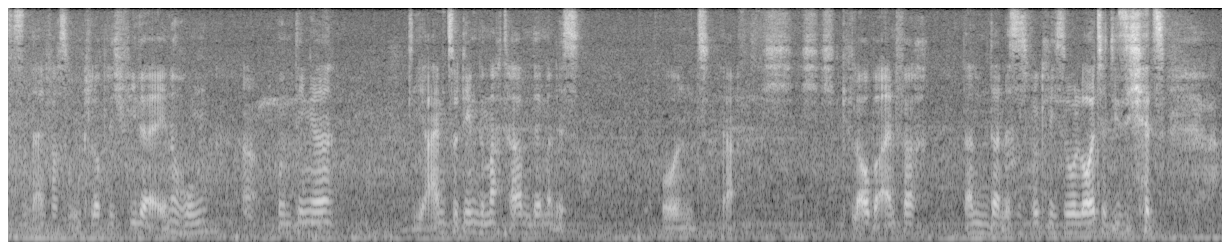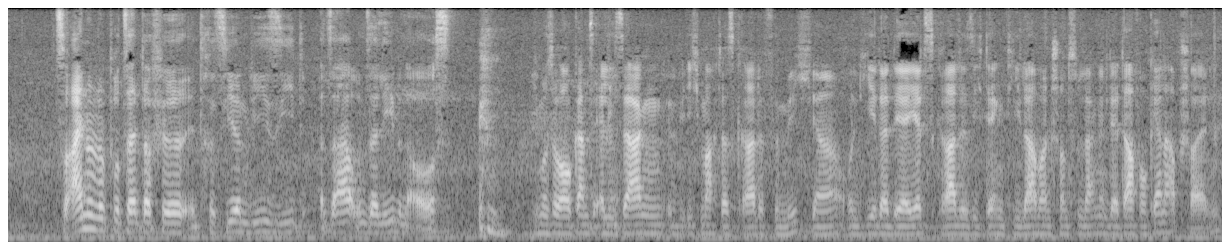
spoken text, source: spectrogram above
das sind einfach so unglaublich viele Erinnerungen und Dinge, die einem zu dem gemacht haben, der man ist. Und ja, ich, ich, ich glaube einfach, dann, dann ist es wirklich so, Leute, die sich jetzt zu 100% dafür interessieren, wie sieht, sah unser Leben aus. Ich muss aber auch ganz ehrlich sagen, ich mache das gerade für mich, ja. Und jeder, der jetzt gerade sich denkt, die labern schon zu lange, der darf auch gerne abschalten.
